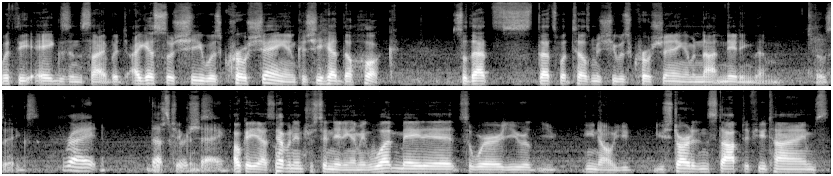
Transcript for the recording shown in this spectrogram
with the eggs inside. But I guess so she was crocheting because she had the hook. So that's that's what tells me she was crocheting them and not knitting them. Those eggs. Right. That's crochet. Okay, yes. Yeah, so have an interest in knitting. I mean, what made it so where you you you know you you started and stopped a few times,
